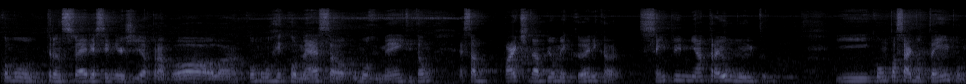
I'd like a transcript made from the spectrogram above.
como transfere essa energia para a bola, como recomeça o movimento. Então, essa parte da biomecânica sempre me atraiu muito. E com o passar do tempo,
